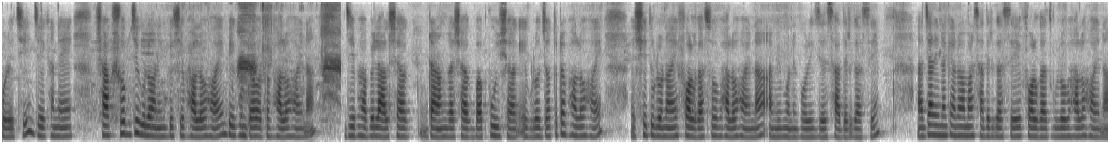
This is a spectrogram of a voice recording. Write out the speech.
করেছি যে এখানে শাক সবজিগুলো অনেক বেশি ভালো হয়, বেগুনটাও অত ভালো হয় না। যেভাবে লাল শাক, ডাঙ্গা শাক বা পুঁই শাক এগুলো যতটা ভালো হয়, সে তুলনায় ফল গাছও ভালো হয় না। আমি মনে করি যে ছাদের গাছে জানি না কেন আমার ছাদের গাছে ফল গাছগুলো ভালো হয় না,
